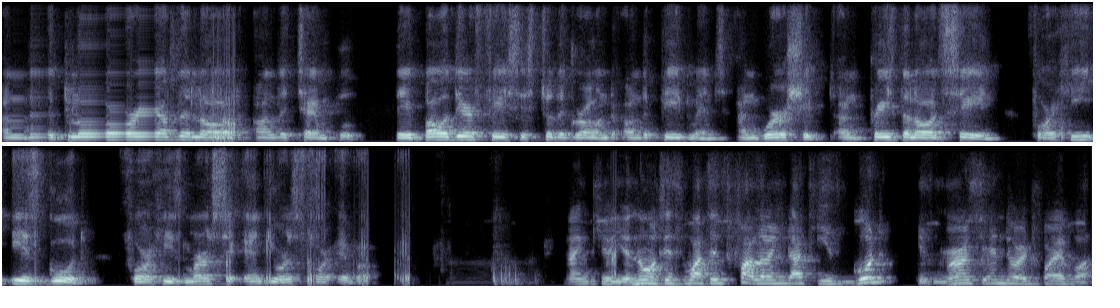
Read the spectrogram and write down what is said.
and the glory of the Lord on the temple, they bowed their faces to the ground on the pavement and worshipped and praised the Lord, saying, For he is good, for his mercy endures forever. Thank you. You notice what is following that? He's good, his mercy endured forever.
